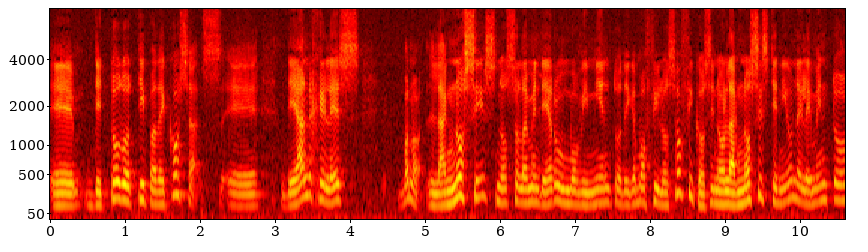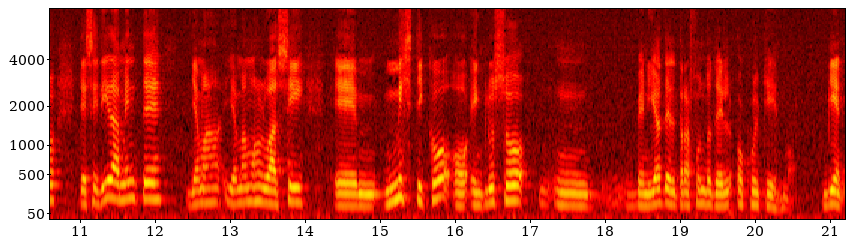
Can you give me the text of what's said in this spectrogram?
de todo tipo de cosas, de ángeles bueno, la gnosis no solamente era un movimiento, digamos, filosófico, sino la gnosis tenía un elemento decididamente, llamámoslo así, em, místico o incluso mm, venía del trasfondo del ocultismo. Bien,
